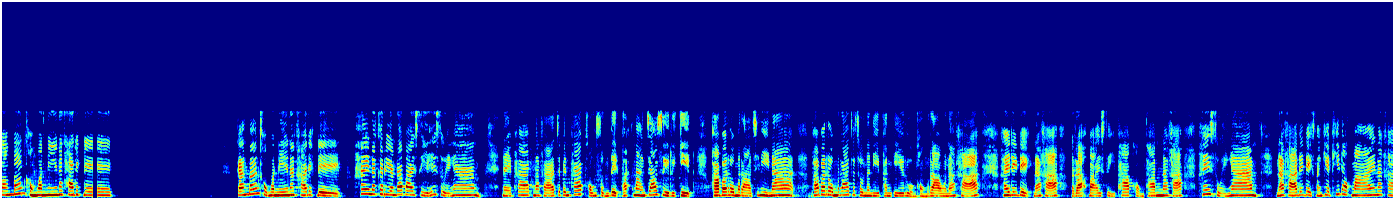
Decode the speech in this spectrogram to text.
การบ้านของวันนี้นะคะเด็กๆ การบ้านของวันนี้นะคะเด็กๆ ให้นักเรียนระบายสีให้สวยงาม ในภาพนะคะจะเป็นภาพของสมเด็จพระนางเจ้าสิริกิติ์พระบรมราชินีนาถพระบรมราชชนนีพันปีหลวงของเรานะคะ ให้เด็กๆนะคะระบายสีภาพของท่านนะคะ ให้สวยงามนะคะเด็กๆสังเกตที่ดอกไม้นะคะ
